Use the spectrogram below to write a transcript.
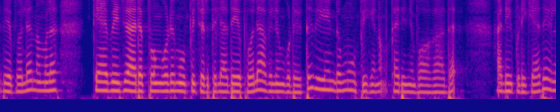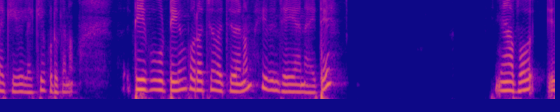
ഇതേപോലെ നമ്മൾ ക്യാബേജ് അരപ്പും കൂടി മൂപ്പിച്ചെടുത്തില്ല അതേപോലെ അവലും കൂടി ഇട്ട് വീണ്ടും മൂപ്പിക്കണം കരിഞ്ഞു പോകാതെ. അടി പിടിക്കാതെ ഇളക്കി ഇളക്കി കൊടുക്കണം. തീ കൂട്ടിയും കുറച്ചും വെച്ച് വേണം ഇതും ചെയ്യാനായിട്ട്. ഞാൻ അപ്പോൾ ഈ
